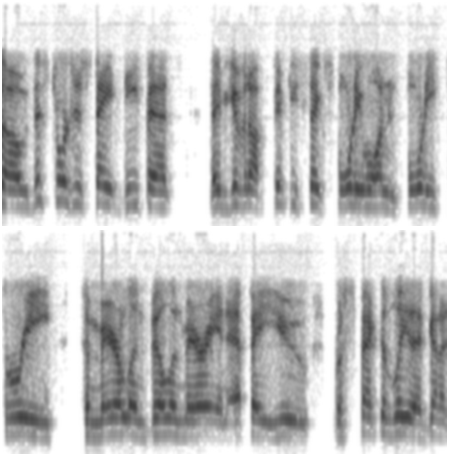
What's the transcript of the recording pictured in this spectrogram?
So this Georgia State defense, they've given up 56, 41, and 43 to Maryland, Bill and Mary, and FAU respectively. They've got a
